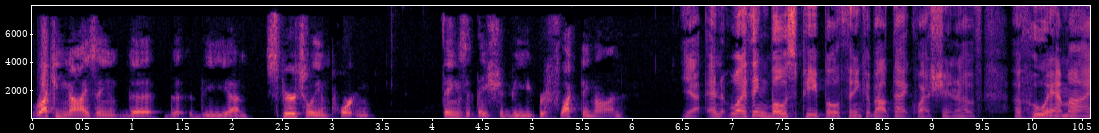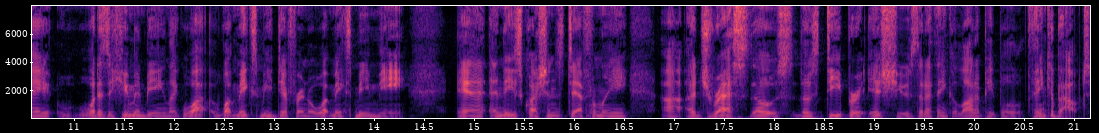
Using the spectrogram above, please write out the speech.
recognizing the the, the um, spiritually important things that they should be reflecting on. Yeah, and well, I think most people think about that question of of who am I? What is a human being? Like what what makes me different, or what makes me me? And, and these questions definitely uh, address those those deeper issues that I think a lot of people think about.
